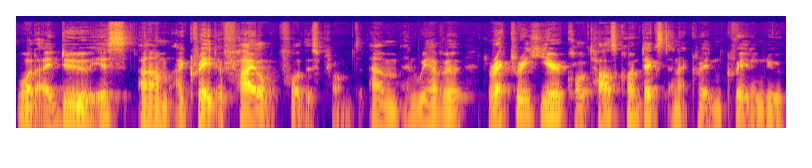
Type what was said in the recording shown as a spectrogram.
what I do is um, I create a file for this prompt. Um, and we have a directory here called task context, and I create, create a new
